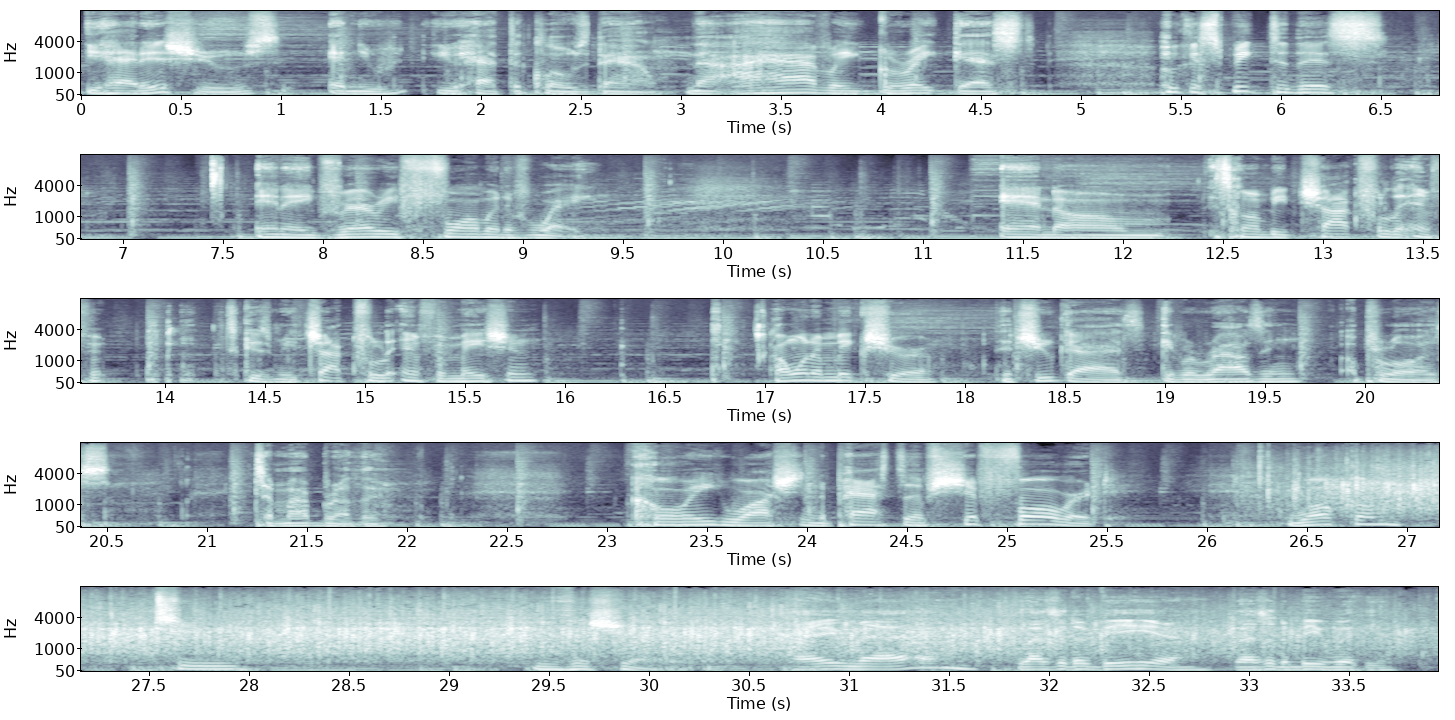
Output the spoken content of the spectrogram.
you had issues and you you had to close down. Now I have a great guest who can speak to this in a very formative way. And um, it's going to be chock full of inf- excuse me, chock full of information. I want to make sure that you guys give a rousing applause to my brother, Corey Washington, the pastor of Shift Forward. Welcome to the show. Hey man, pleasure to be here. Pleasure to be with you.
